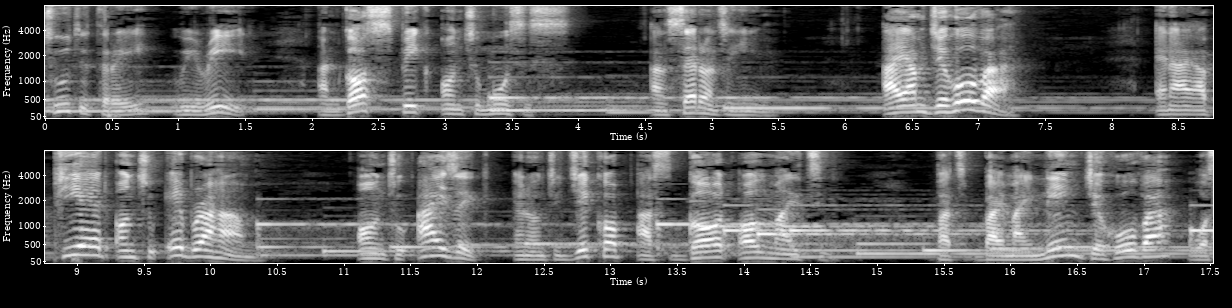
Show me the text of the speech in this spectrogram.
2 to 3, we read, and God spake unto Moses and said unto him, I am Jehovah, and I appeared unto Abraham, unto Isaac, and unto Jacob as God Almighty. But by my name Jehovah was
